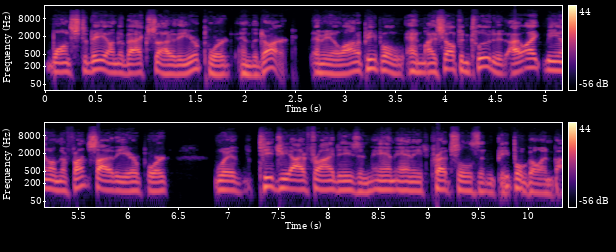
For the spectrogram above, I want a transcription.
wants to be on the back side of the airport in the dark. I mean, a lot of people, and myself included, I like being on the front side of the airport with TGI Fridays and Auntie Anne's pretzels and people going by.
